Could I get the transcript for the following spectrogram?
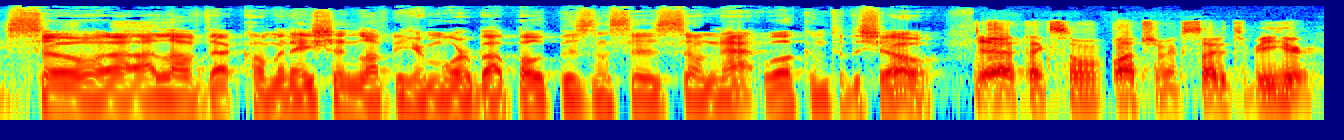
so uh, I love that combination. Love to hear more about both businesses. So Nat, welcome welcome to the show. Yeah, thanks so much. I'm excited to be here.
